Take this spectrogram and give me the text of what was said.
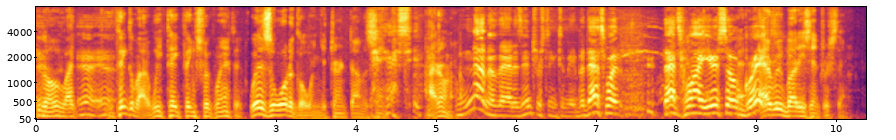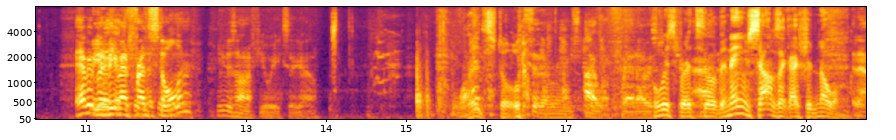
You know, like, Yeah, yeah. think about it. We take things for granted. Where does the water go when you turn it down the sink? Yes. I don't know. None of that is interesting to me, but that's what, that's why you're so great. Everybody's interesting. Everybody's You, you met. Fred Stoller? He was on a few weeks ago. Fred Stoller. He said everyone's. I love Fred. I was. Who is Fred Stoller? The name sounds like I should know him. No,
